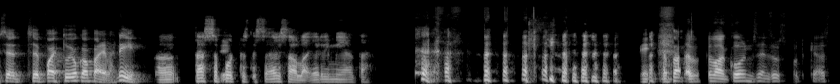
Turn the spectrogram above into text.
se, se vaihtuu joka päivä. Niin. Ö, tässä podcastissa ei saa olla eri mieltä. niin, tota, Tämä on konsensuspodcast.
